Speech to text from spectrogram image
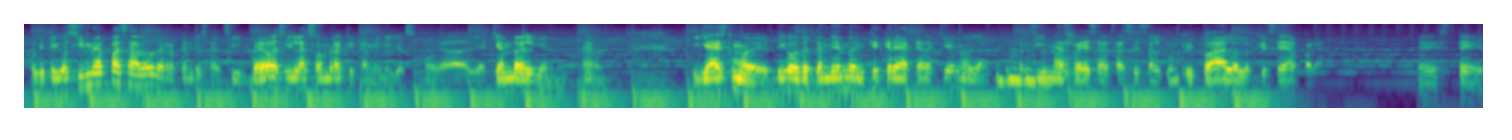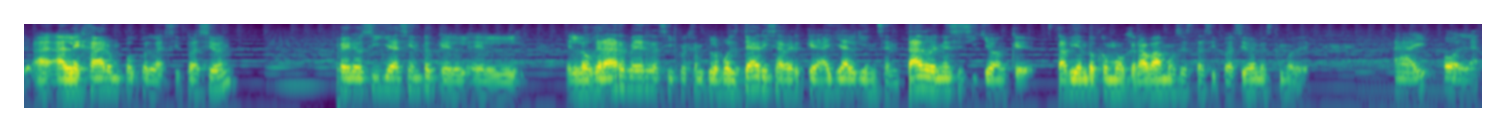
Porque te digo, sí me ha pasado de repente, o sea, sí veo así la sombra que camina y yo así como ay, aquí anda alguien. Ah. Y ya es como de, digo, dependiendo en qué crea cada quien, ¿no? Ya te persinas, rezas, haces algún ritual o lo que sea para este, alejar un poco la situación. Pero sí ya siento que el el lograr ver así, por ejemplo, voltear y saber que hay alguien sentado en ese sillón que está viendo cómo grabamos esta situación, es como de, ay, hola.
